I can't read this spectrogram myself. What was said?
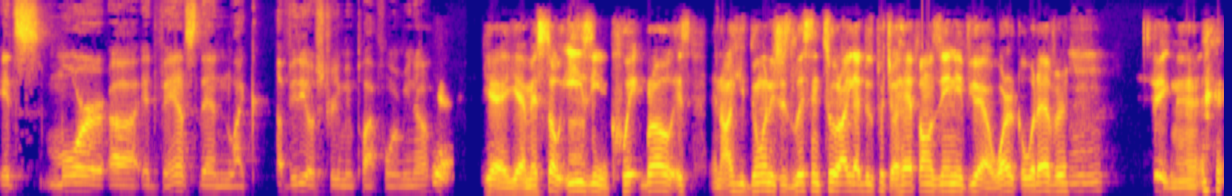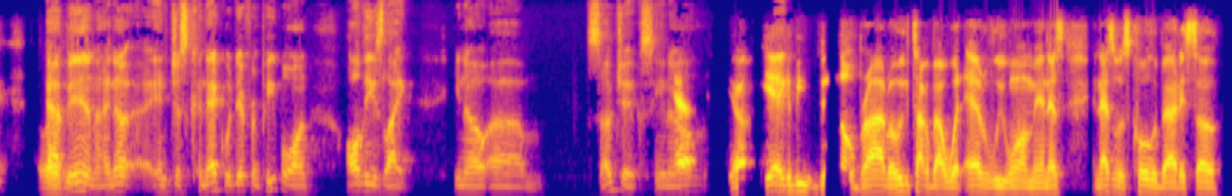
It's more uh, advanced than like a video streaming platform, you know? Yeah. Yeah, yeah, man. It's so uh, easy and quick, bro. It's and all you doing is just listen to it. All you gotta do is put your headphones in if you're at work or whatever. Mm-hmm. Sick, man. Tap in, I know, and just connect with different people on all these like, you know, um, subjects. You know. Yeah. Yep. Yeah, it could be so broad, but we can talk about whatever we want, man. That's and that's what's cool about it. So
